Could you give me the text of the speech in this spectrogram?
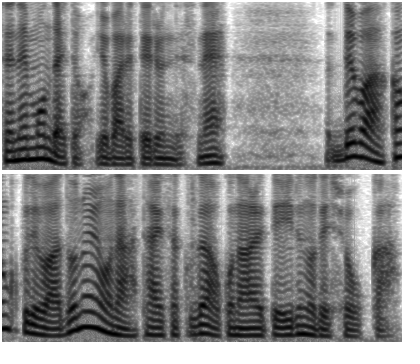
青年問題と呼ばれているんですね。では、韓国ではどのような対策が行われているのでしょうか？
